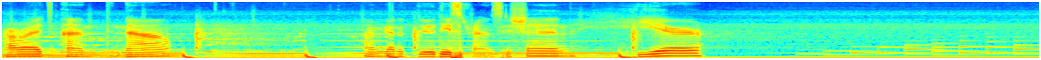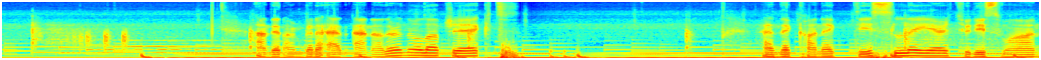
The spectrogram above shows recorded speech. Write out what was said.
Alright and now I'm gonna do this transition here. And then I'm gonna add another null object and then connect this layer to this one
